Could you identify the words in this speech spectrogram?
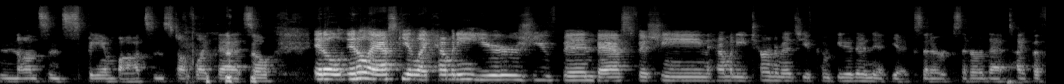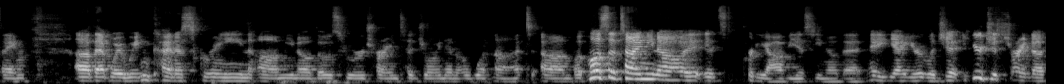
nonsense spam bots and stuff like that so it'll it'll ask you like how many years you've been bass fishing how many tournaments you've competed in it yeah, et cetera et cetera that type of thing uh, that way we can kind of screen um you know those who are trying to join in or whatnot um but most of the time you know it, it's pretty obvious you know that hey yeah you're legit legit. You're just trying to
